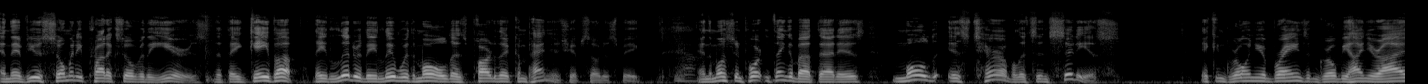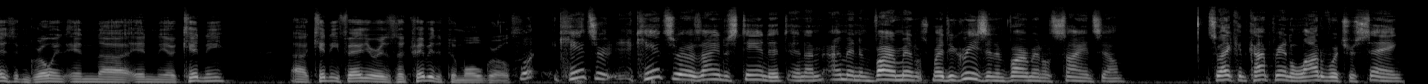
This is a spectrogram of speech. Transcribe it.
And they've used so many products over the years that they gave up. They literally live with mold as part of their companionship, so to speak. Yeah. And the most important thing about that is mold is terrible. It's insidious. It can grow in your brains, it can grow behind your eyes, it can grow in in, uh, in your kidney. Uh, kidney failure is attributed to mold growth. Well, cancer, cancer, as I understand it, and I'm, I'm an environmentalist. My degree is in environmental science, Al. So I can comprehend a lot of what you're saying,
